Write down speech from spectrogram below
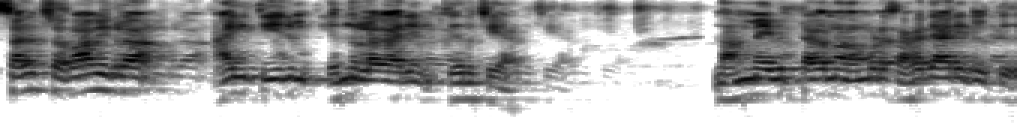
സൽ സ്വഭാവികള ആയി തീരും എന്നുള്ള കാര്യം തീർച്ചയാണ്. നമ്മെ വിട്ടകുന്ന നമ്മുടെ സഹചാരികൾക്ക്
